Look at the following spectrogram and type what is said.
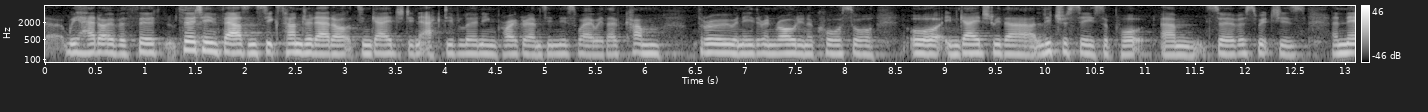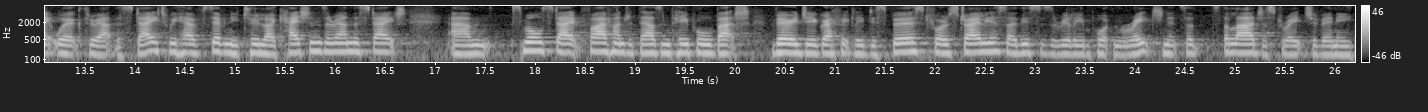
Uh, we had over 13,600 adults engaged in active learning programs in this way where they've come through and either enrolled in a course or, or engaged with our literacy support um, service, which is a network throughout the state. We have 72 locations around the state um, small state, 500,000 people, but very geographically dispersed for Australia, so this is a really important reach, and it's, a, it's the largest reach of any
